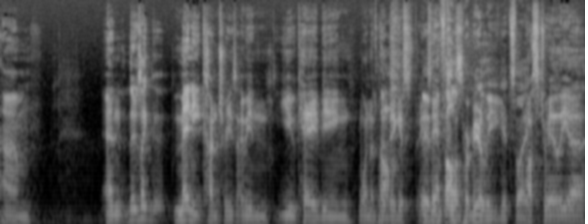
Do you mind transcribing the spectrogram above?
Um, and there's like many countries. I mean, UK being one of the Oh, biggest If you follow. Premier League, it's like Australia,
